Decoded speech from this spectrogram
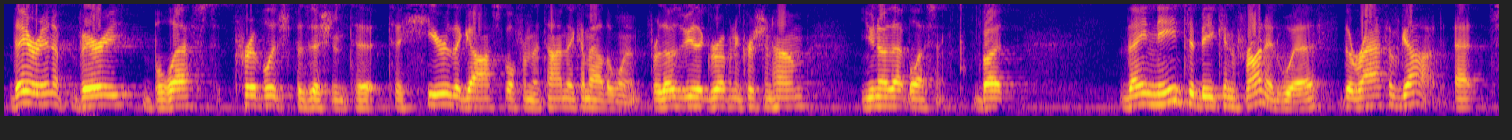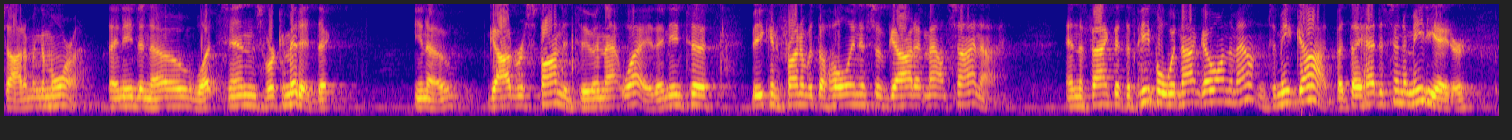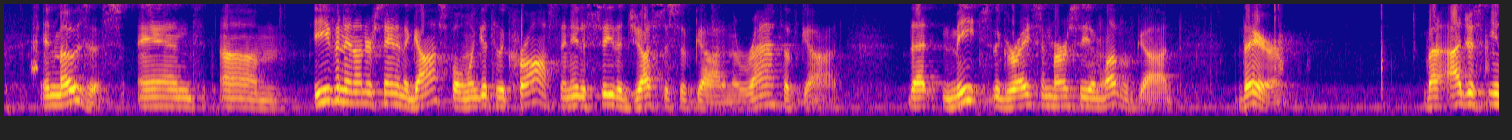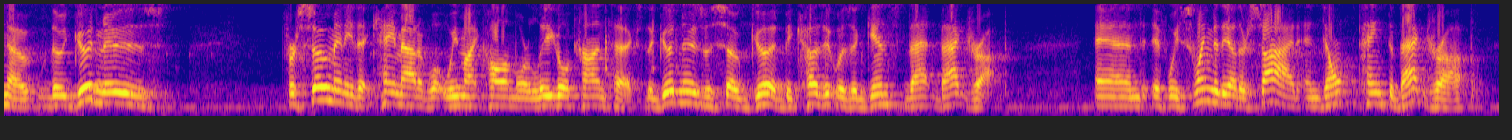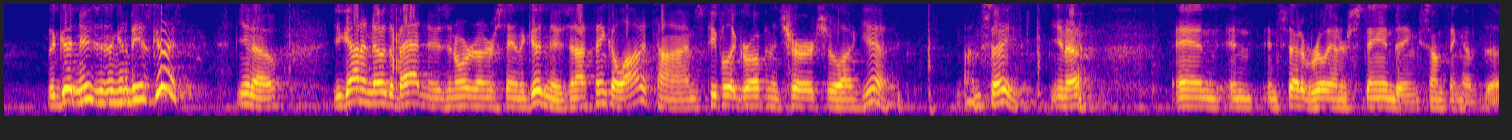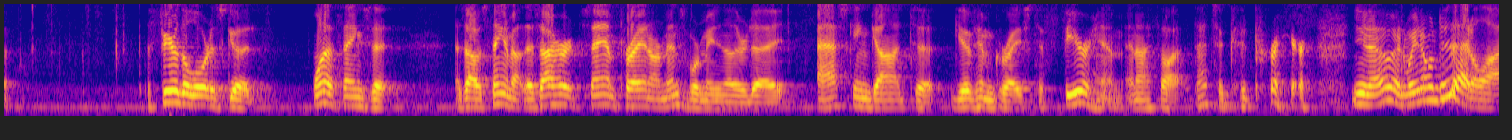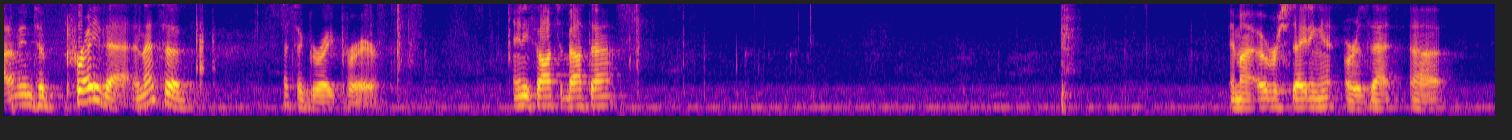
they are in a very blessed, privileged position to, to hear the gospel from the time they come out of the womb. For those of you that grew up in a Christian home, you know that blessing. But they need to be confronted with the wrath of God at Sodom and Gomorrah. They need to know what sins were committed that, you know, God responded to in that way. They need to be confronted with the holiness of God at Mount Sinai and the fact that the people would not go on the mountain to meet God, but they had to send a mediator in Moses. And um, even in understanding the gospel, when we get to the cross, they need to see the justice of God and the wrath of God that meets the grace and mercy and love of God there. But I just, you know, the good news for so many that came out of what we might call a more legal context, the good news was so good because it was against that backdrop. And if we swing to the other side and don't paint the backdrop, the good news isn't going to be as good. You know, you got to know the bad news in order to understand the good news. And I think a lot of times people that grow up in the church are like, yeah, I'm saved, you know? And, and instead of really understanding something of the the fear of the Lord is good. One of the things that as I was thinking about this, I heard Sam pray in our men's board meeting the other day, asking God to give him grace to fear him. And I thought, that's a good prayer, you know, and we don't do that a lot. I mean, to pray that, and that's a that's a great prayer. Any thoughts about that? Am I overstating it, or is that uh,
